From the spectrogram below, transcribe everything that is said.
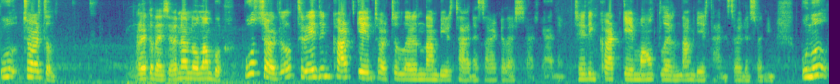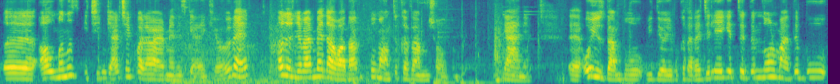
Bu Turtle. Arkadaşlar önemli olan bu. Bu turtle trading card game turtle'larından bir tanesi arkadaşlar. Yani trading card game mount'larından bir tanesi öyle söyleyeyim. Bunu e, almanız için gerçek para vermeniz gerekiyor ve az önce ben bedavadan bu mount'u kazanmış oldum. Yani e, o yüzden bu videoyu bu kadar aceleye getirdim. Normalde bu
